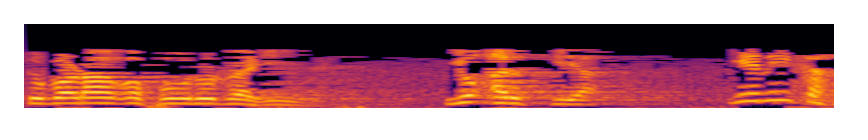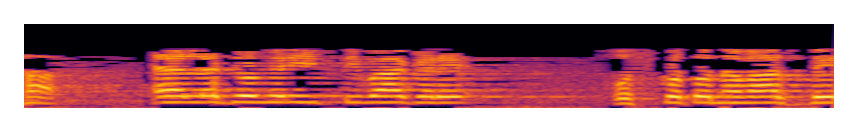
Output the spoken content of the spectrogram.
تو بڑا غفور الرحیم یوں عرض کیا۔ یہ نہیں کہا، اے اللہ جو میری اتباع کرے، اس کو تو نواز دے،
